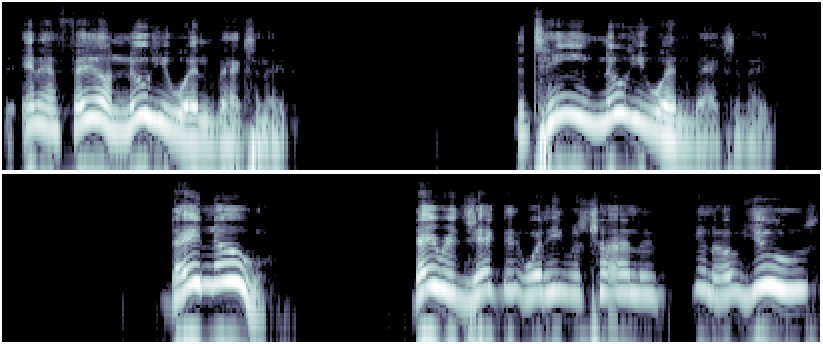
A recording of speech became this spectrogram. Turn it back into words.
The NFL knew he wasn't vaccinated. The team knew he wasn't vaccinated. They knew. They rejected what he was trying to, you know, use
